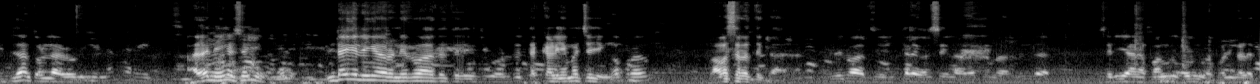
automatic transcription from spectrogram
இதுதான் தொழிலாளர். அதை நீங்கள் செய்யுங்க. இன்றைக்கு நீங்கள் ஒரு நிர்வாகத்தை தெரிஞ்சு கொண்டு தற்காலிகமாக செய்யுங்க. அப்புறம் அவசரத்துக்காக. நிர்வாக செய்- தலைவர் செயலாளர் இந்த சரியான பங்கு கொடுங்க. பெண்களுக்கு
